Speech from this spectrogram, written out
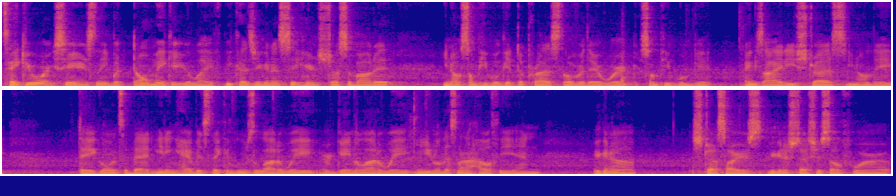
take your work seriously, but don't make it your life because you're gonna sit here and stress about it. You know, some people get depressed over their work. Some people get anxiety, stress. You know, they they go into bad eating habits. They can lose a lot of weight or gain a lot of weight. You know, that's not healthy, and you're gonna stress all your you're gonna stress yourself for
